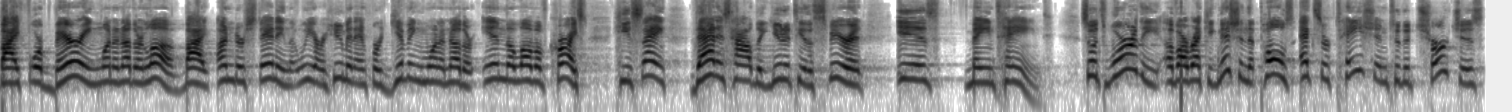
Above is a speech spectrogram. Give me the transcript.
by forbearing one another in love, by understanding that we are human and forgiving one another in the love of Christ. He's saying that is how the unity of the Spirit is maintained. So it's worthy of our recognition that Paul's exhortation to the churches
